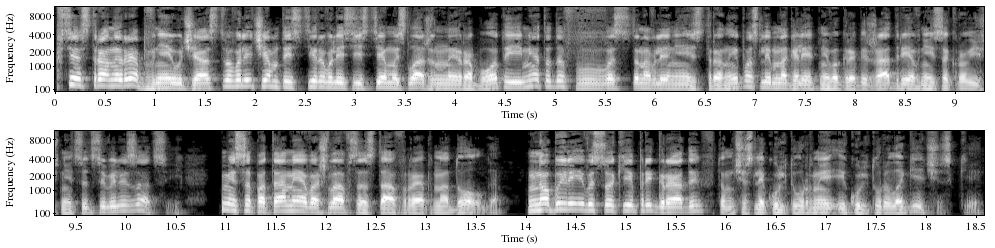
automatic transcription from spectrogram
Все страны РЭП в ней участвовали, чем тестировали системы слаженной работы и методов в восстановлении страны после многолетнего грабежа древней сокровищницы цивилизаций. Месопотамия вошла в состав РЭП надолго. Но были и высокие преграды, в том числе культурные и культурологические.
